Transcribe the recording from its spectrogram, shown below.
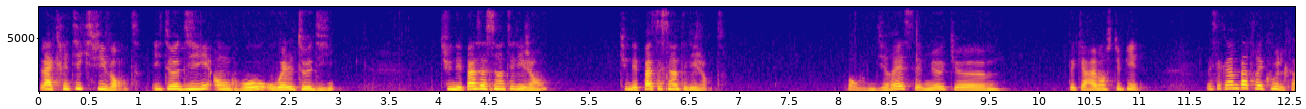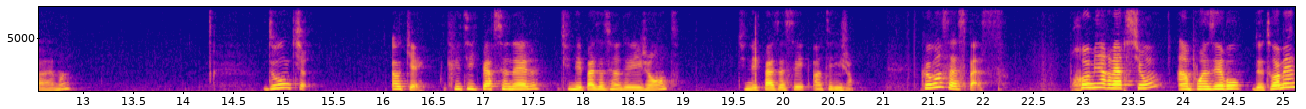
la critique suivante. Il te dit en gros, ou elle te dit, tu n'es pas assez intelligent, tu n'es pas assez intelligente. Bon, vous me direz, c'est mieux que tu es carrément stupide. Mais c'est quand même pas très cool quand même. Hein donc, ok, critique personnelle, tu n'es pas assez intelligente, tu n'es pas assez intelligent. Comment ça se passe? Première version, 1.0 de toi-même,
